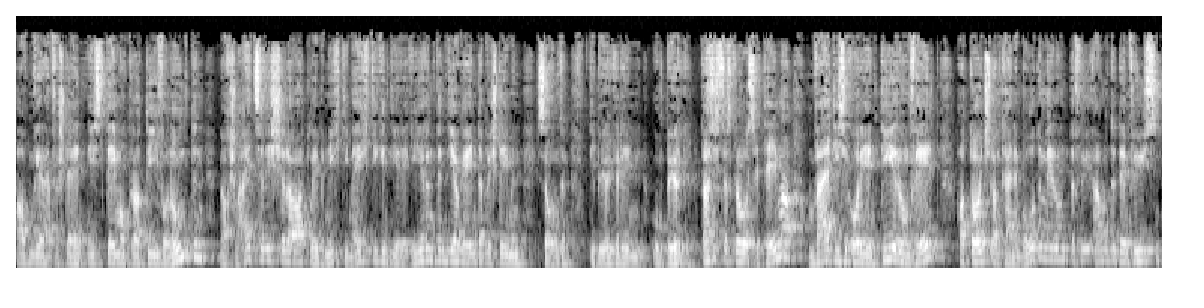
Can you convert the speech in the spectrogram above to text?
haben wir ein Verständnis Demokratie von unten nach schweizerischer Art, wo eben nicht die Mächtigen, die Regierenden die Agenda bestimmen, sondern die Bürgerinnen und Bürger. Das ist das große Thema. Und weil diese Orientierung fehlt, hat Deutschland keinen Boden mehr unter, unter den Füßen,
